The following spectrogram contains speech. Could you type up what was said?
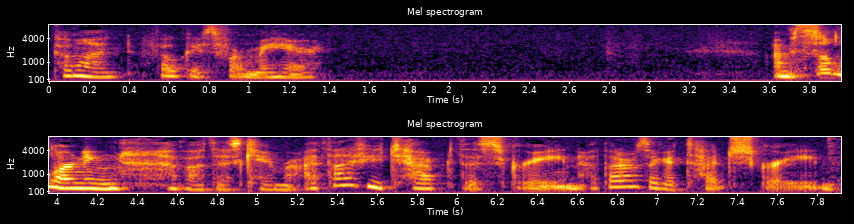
Come on, focus for me here. I'm still learning about this camera. I thought if you tapped the screen, I thought it was like a touch screen.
